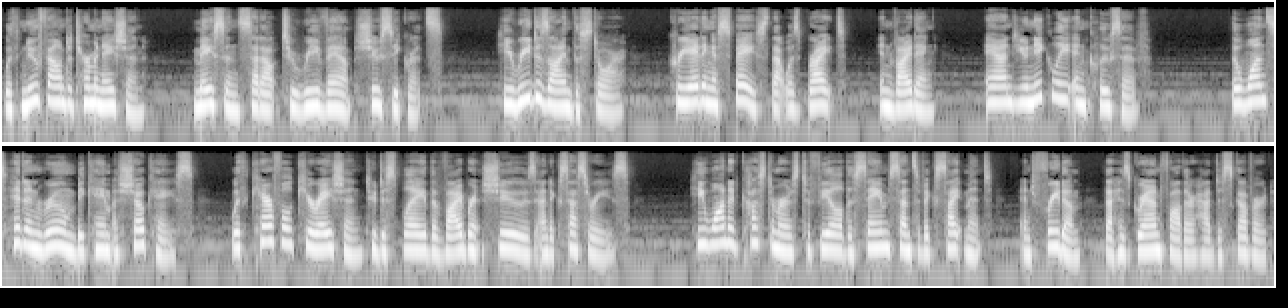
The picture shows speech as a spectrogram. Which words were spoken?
With newfound determination, Mason set out to revamp Shoe Secrets. He redesigned the store, creating a space that was bright, inviting, and uniquely inclusive. The once hidden room became a showcase, with careful curation to display the vibrant shoes and accessories. He wanted customers to feel the same sense of excitement and freedom that his grandfather had discovered.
